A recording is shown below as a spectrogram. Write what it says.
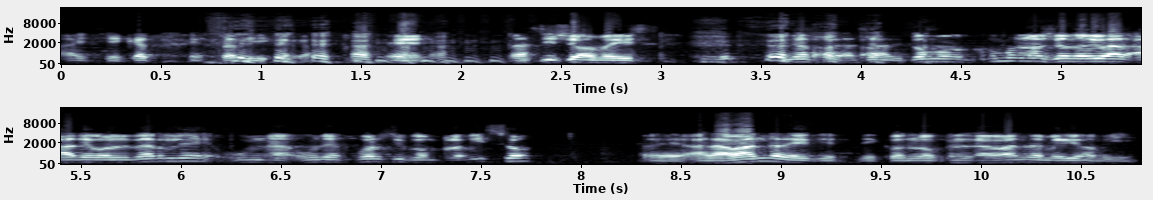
ay, sí, está eh, así yo me dice. ¿cómo, ¿cómo, no yo no iba a devolverle una, un esfuerzo y compromiso eh, a la banda de, con lo que la banda me dio a mí?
